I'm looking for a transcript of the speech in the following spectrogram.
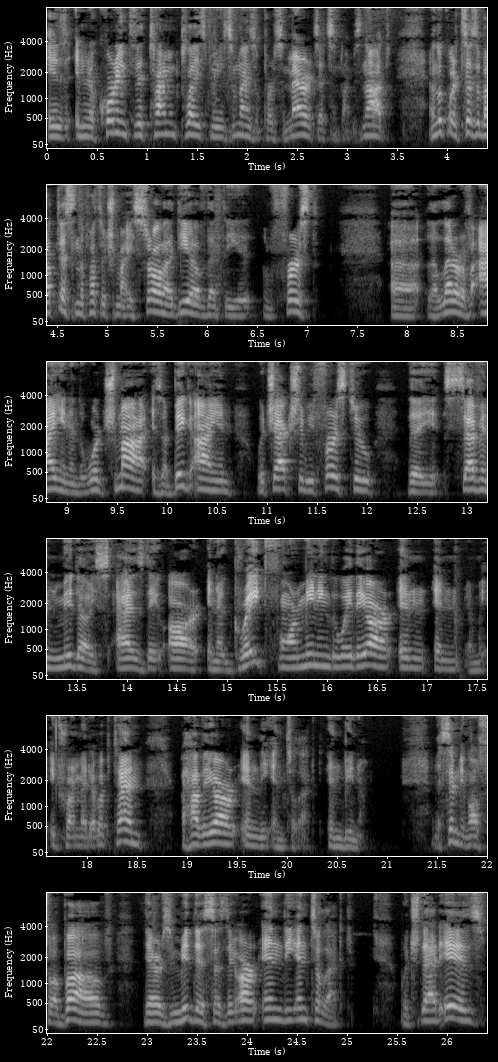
is in according to the time and place. Meaning, sometimes a person merits it, sometimes not. And look what it says about this in the pasuk Shema Yisrael. Idea of that the first uh, the letter of ayin in the word Shema is a big ayin, which actually refers to the seven midos as they are in a great form, meaning the way they are in in, each one made up of ten, how they are in the intellect in bina. And the same thing also above, there's midas as they are in the intellect, which that is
